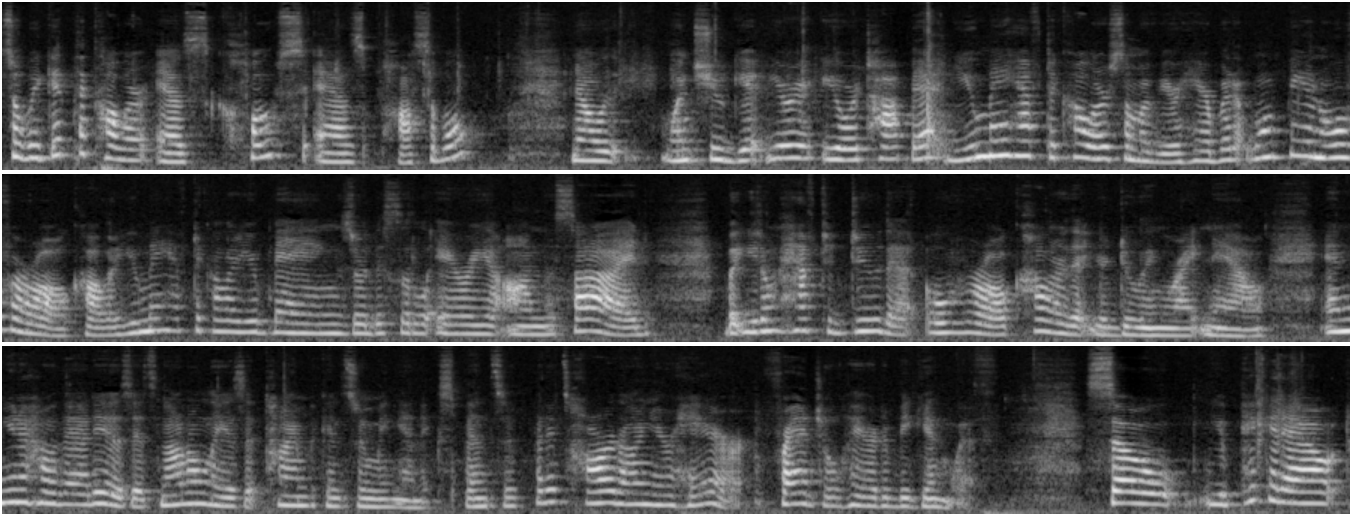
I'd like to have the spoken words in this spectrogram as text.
So we get the color as close as possible now, once you get your, your topette, you may have to color some of your hair, but it won't be an overall color. You may have to color your bangs or this little area on the side, but you don't have to do that overall color that you're doing right now. And you know how that is. It's not only is it time consuming and expensive, but it's hard on your hair, fragile hair to begin with. So you pick it out,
